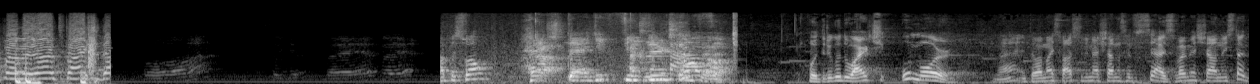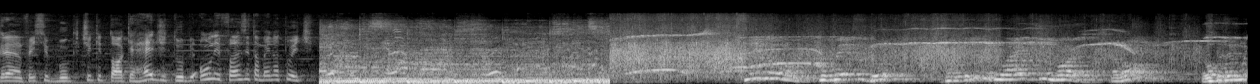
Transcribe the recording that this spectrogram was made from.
foi a melhor parte da. Ah, pessoal. Hashtag fique em casa. Rodrigo Duarte Humor. Né? Então é mais fácil de me achar nas redes sociais. Você vai me achar no Instagram, Facebook, TikTok, RedTube, OnlyFans e também na Twitch. Sigam no Facebook Rodrigo Duarte Humor, tá bom? Eu vou fazer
